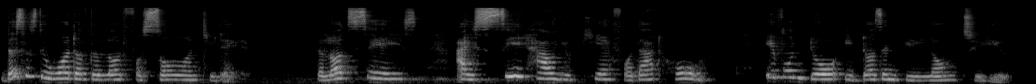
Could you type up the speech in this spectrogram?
This is the word of the Lord for someone today. The Lord says, I see how you care for that home, even though it doesn't belong to you.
